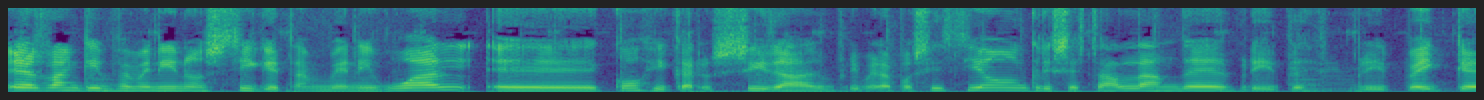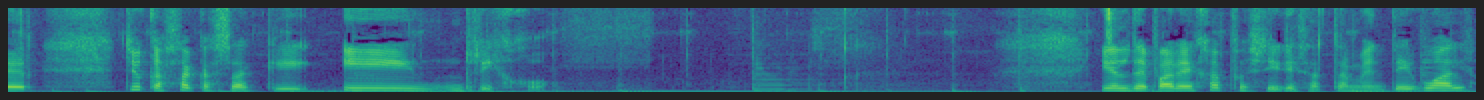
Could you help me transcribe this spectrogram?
El ranking femenino sigue también igual, eh, con Hikaru Shida en primera posición, Chris Stanlander, Britt, Baker, Yuka Sakazaki y Rijo. Y el de parejas pues sigue exactamente igual,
